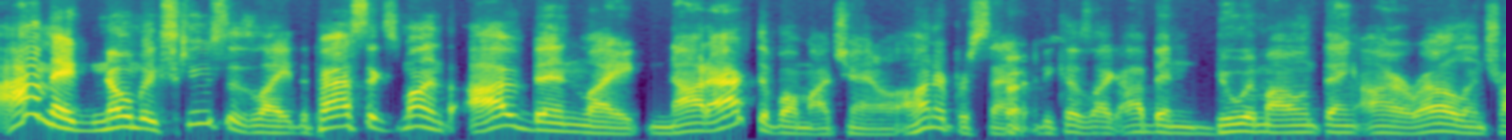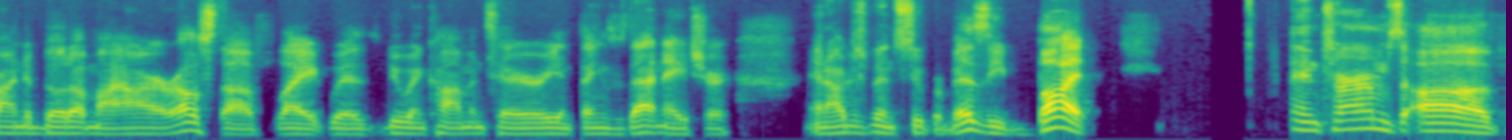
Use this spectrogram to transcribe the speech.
I make no excuses. Like the past six months, I've been like not active on my channel 100% Right. because like I've been doing my own thing IRL and trying to build up my IRL stuff, like with doing commentary and things of that nature and I've just been super busy. But in terms of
